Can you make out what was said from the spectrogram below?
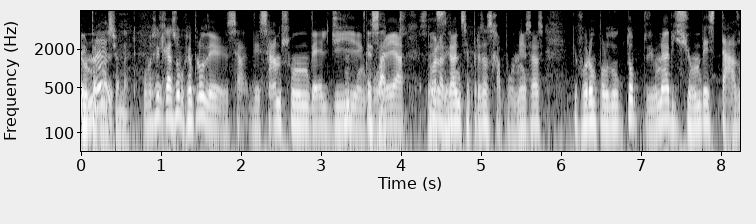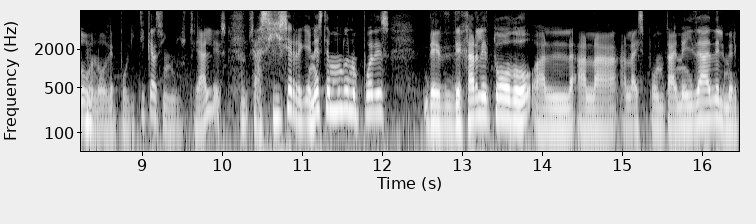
internacional, internacional. Como es el caso, por ejemplo, de, Sa- de Samsung, de LG en Exacto. Corea, Sí, todas las grandes empresas japonesas que fueron producto pues, de una visión de Estado, ¿no? de políticas industriales. O sea, sí se en este mundo no puedes de- dejarle todo al- a, la, a la espontaneidad del mercado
